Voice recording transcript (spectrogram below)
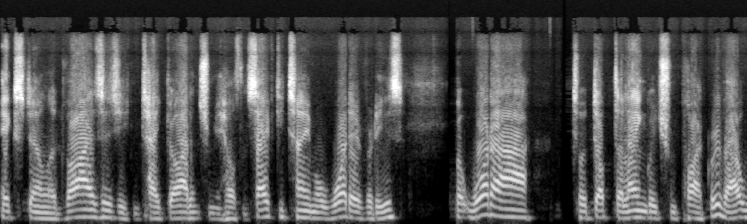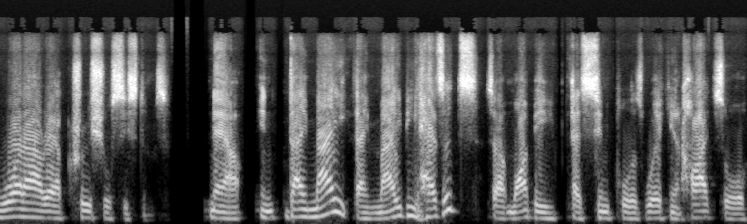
external advisors, you can take guidance from your health and safety team, or whatever it is. But what are to adopt the language from Pike River, what are our crucial systems? Now, in, they may they may be hazards, so it might be as simple as working at heights or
